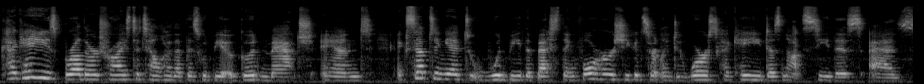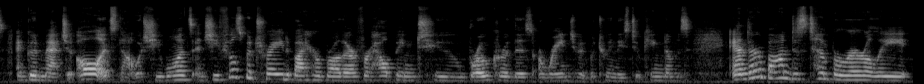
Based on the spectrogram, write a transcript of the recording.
Kaikeyi's brother tries to tell her that this would be a good match, and accepting it would be the best thing for her. She could certainly do worse. Kaikeyi does not see this as a good match at all. It's not what she wants, and she feels betrayed by her brother for helping to broker this arrangement between these two kingdoms, and their bond is temporarily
